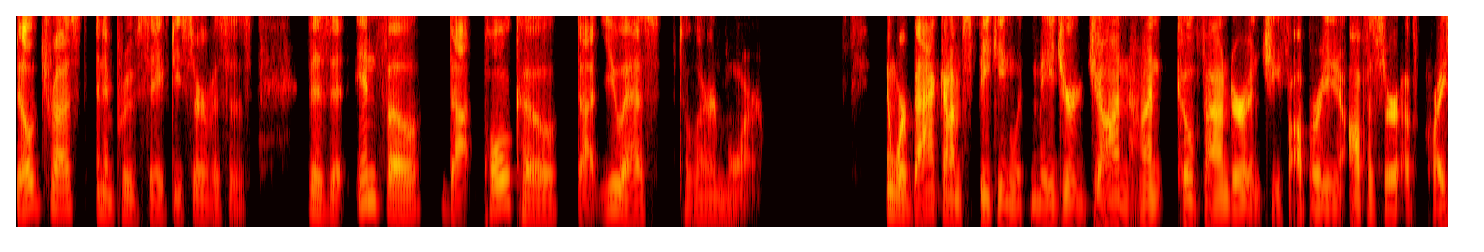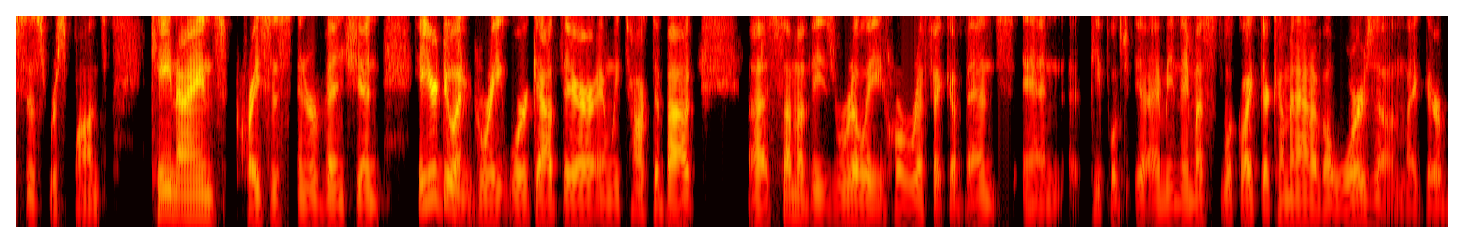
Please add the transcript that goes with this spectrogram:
build trust, and improve safety services. Visit info.polco.us to learn more. And we're back, and I'm speaking with Major John Hunt, co founder and chief operating officer of Crisis Response Canines Crisis Intervention. Hey, you're doing great work out there. And we talked about uh, some of these really horrific events and uh, people i mean they must look like they're coming out of a war zone like they're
